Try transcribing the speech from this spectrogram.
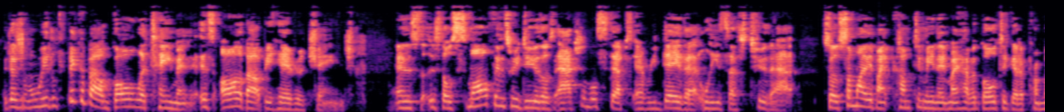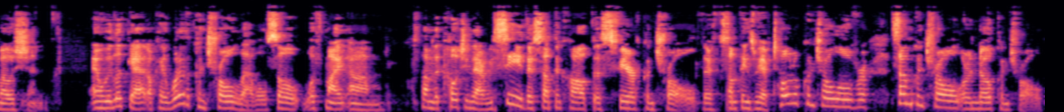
because when we think about goal attainment, it's all about behavior change. And it's, it's those small things we do, those actionable steps every day that leads us to that. So somebody might come to me and they might have a goal to get a promotion. And we look at, okay, what are the control levels? So with my, um, some of the coaching that I receive, there's something called the sphere of control. There's some things we have total control over, some control or no control.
